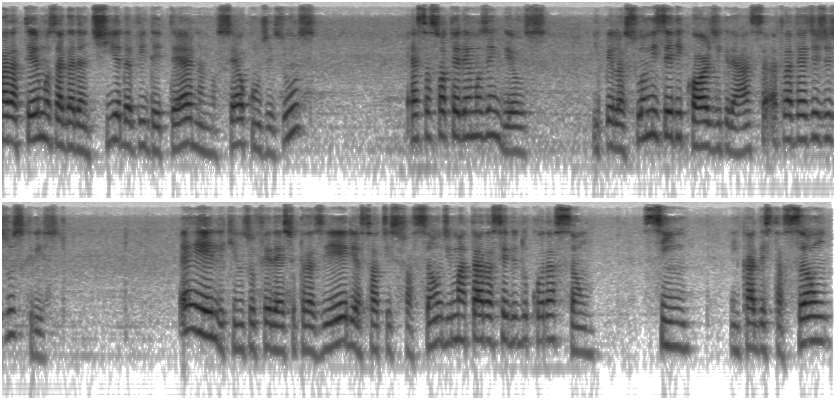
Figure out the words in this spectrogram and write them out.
Para termos a garantia da vida eterna no céu com Jesus? Essa só teremos em Deus e pela sua misericórdia e graça através de Jesus Cristo. É Ele que nos oferece o prazer e a satisfação de matar a sede do coração. Sim, em cada estação,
